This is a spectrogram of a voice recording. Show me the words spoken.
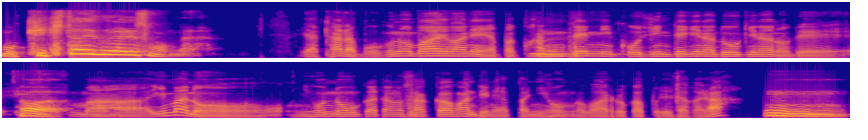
もう聞きたいぐらいですもんね。いや、ただ僕の場合はね、やっぱ完全に個人的な動機なので、はまあ、今の日本の大方のサッカーファンっていうのは、やっぱ日本がワールドカップ出たから、い。うんうんうん。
